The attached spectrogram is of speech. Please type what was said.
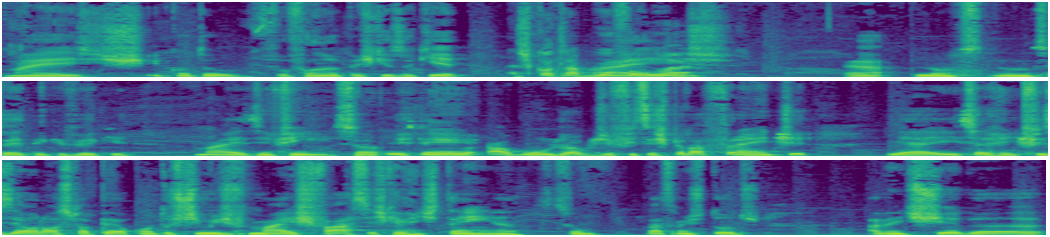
mas enquanto eu for falando, eu pesquiso aqui. Acho que contra Buffalo, mas... é? não, não sei, tem que ver aqui. Mas, enfim, são, eles têm alguns jogos difíceis pela frente. E aí, se a gente fizer o nosso papel contra os times mais fáceis que a gente tem, né, são basicamente todos, a gente chega.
